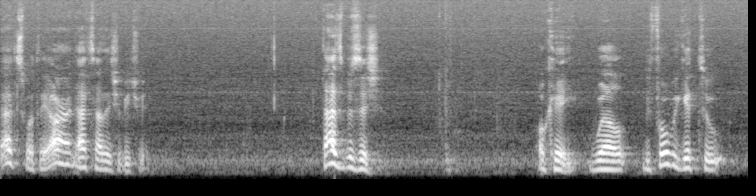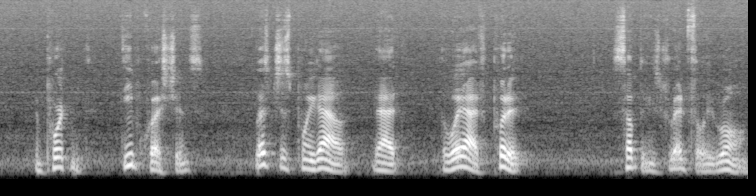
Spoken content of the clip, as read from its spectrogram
That's what they are, and that's how they should be treated. That's the position. Okay, well, before we get to important, deep questions, let's just point out that the way I've put it, something's dreadfully wrong.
